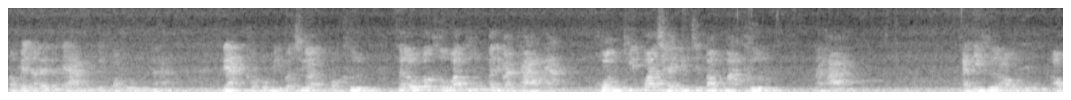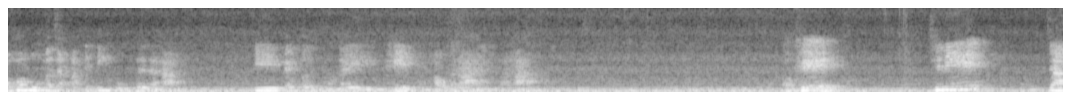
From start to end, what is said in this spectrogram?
ต้องเป็นอะไรสักอย่างเดี๋ยวขอดูนะคะเนี่ยเขาก็มีว่าเชื่อว่าขึ้น สรุปก็คือว่าทุกปฏิบัติการเนี่ยคนคิดว่าใช้ดิจิตอลมากขึ้นอันนี้คือเอาเอาข้อมูลมาจาก Marketing Oops เลยนะคะ ที่ไปเปิดดูในเพจของเขาก็ได้นะคะ โอเค ทีนี้จะ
